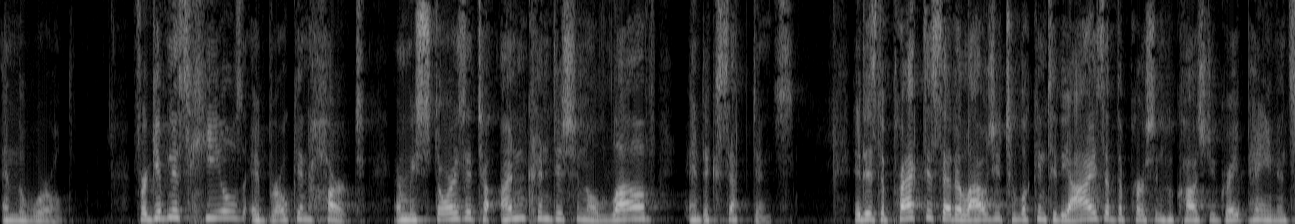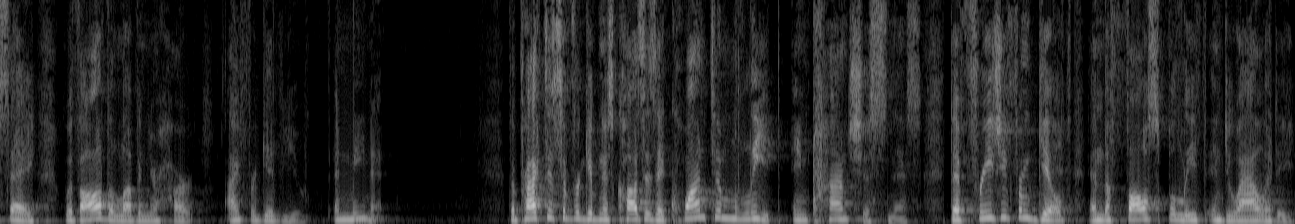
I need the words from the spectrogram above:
and the world. Forgiveness heals a broken heart and restores it to unconditional love and acceptance. It is the practice that allows you to look into the eyes of the person who caused you great pain and say, with all the love in your heart, I forgive you, and mean it. The practice of forgiveness causes a quantum leap in consciousness that frees you from guilt and the false belief in duality.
